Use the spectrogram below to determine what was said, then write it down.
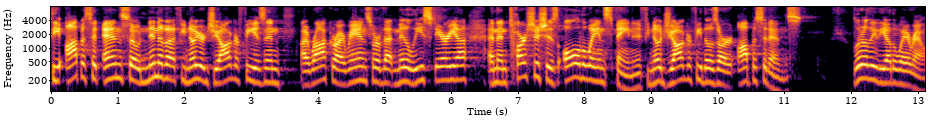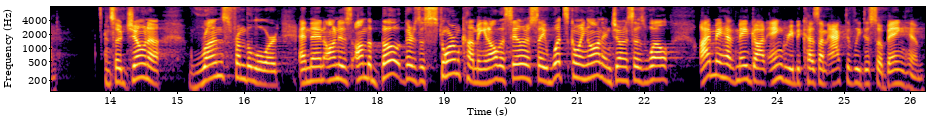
the opposite end. So Nineveh, if you know your geography, is in Iraq or Iran, sort of that Middle East area. And then Tarshish is all the way in Spain. And if you know geography, those are opposite ends, literally the other way around. And so Jonah runs from the Lord. And then on, his, on the boat, there's a storm coming, and all the sailors say, What's going on? And Jonah says, Well, I may have made God angry because I'm actively disobeying him.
